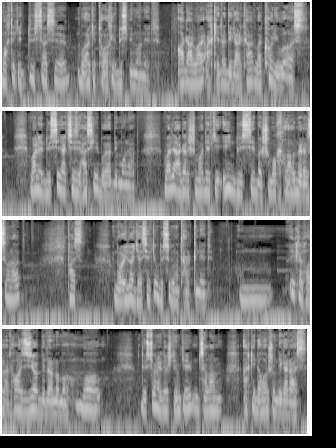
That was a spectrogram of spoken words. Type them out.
وقتی که دوست هست باید که تا آخر دوست بمانید اگر وای عقیده دیگر کرد و کاری او است. ولی دوستی یک چیزی هست که باید بماند. ولی اگر شما دید که این دوستی به شما خلال میرساند پس ناعلاج هستید که اون دوستی رو ترک کنید. این حالت ها زیاد بدن به ما. ما دوستانی داشتیم که مثلا عقیده هاشون دیگر است.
